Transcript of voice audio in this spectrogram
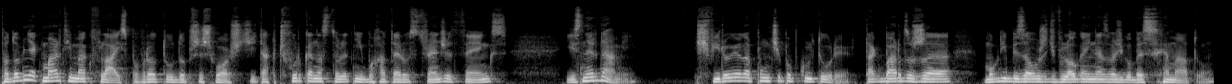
podobnie jak Marty McFly z powrotu do przyszłości, tak czwórka nastoletnich bohaterów Stranger Things jest nerdami. Świrują na punkcie popkultury, tak bardzo, że mogliby założyć vloga i nazwać go bez schematu.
